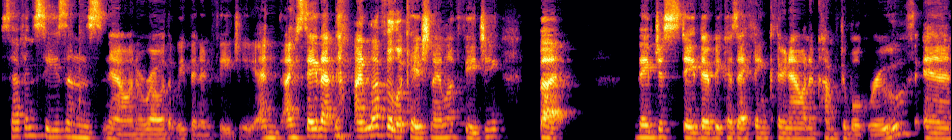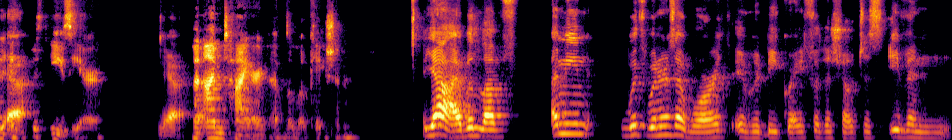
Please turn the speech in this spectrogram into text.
Seven seasons now in a row that we've been in Fiji. And I say that I love the location, I love Fiji, but they've just stayed there because I think they're now in a comfortable groove and Yeah. it's just easier. yeah But I'm tired of the location. yeah i would love i mean with winners at war it would be great for the show to even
